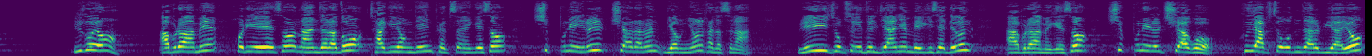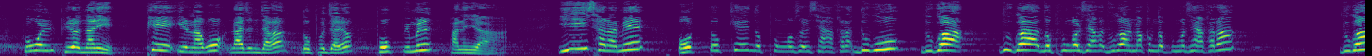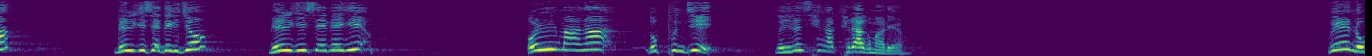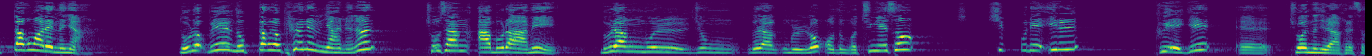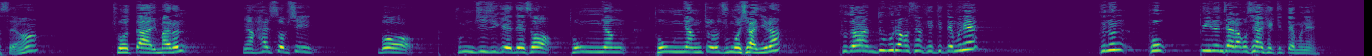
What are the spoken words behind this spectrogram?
읽어요. 아브라함의 허리에서 난 자라도 자기 형제인 백성에게서 10분의 1을 취하라는 명령을 가졌으나 레위 족속에 들지 아니한 멜기세덱은 아브라함에게서 10분의 1을 취하고 그 약속 얻은 자를 위하여 복을 빌었나니 폐에 일어나고 낮은 자가 높은 자여 복빔을 받느니라. 이 사람의 어떻게 높은 것을 생각하라? 누구? 누가? 누가 높은 걸 생각하라? 누가 얼마큼 높은 걸 생각하라? 누가? 멜기세덱이죠? 멜기세덱이 얼마나 높은지 너희는 생각해라 그 말이에요. 왜 높다고 말했느냐? 왜 높다고 표현했느냐 하면은 조상 아브라함이 노랑물 중 노랑물로 얻은 것 중에서 10분의 1을 그에게 에, 주었느니라 그랬었어요. 주었다 이 말은 그냥 할 수 없이 뭐 굶주리게 돼서 동양 동양적으로 준 것이 아니라 그가 누구라고 생각했기 때문에 그는 복 비는 자라고 생각했기 때문에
